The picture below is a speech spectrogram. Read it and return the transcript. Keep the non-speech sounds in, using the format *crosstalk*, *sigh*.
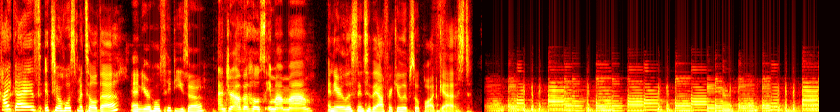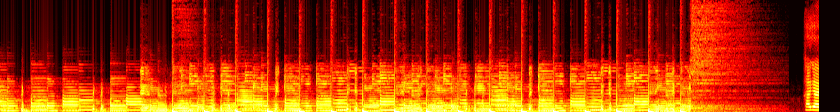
Hi, guys. It's your host, Matilda. And your host, Hadiza. And your other host, Imama. And you're listening to the Africa Africalypso podcast.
